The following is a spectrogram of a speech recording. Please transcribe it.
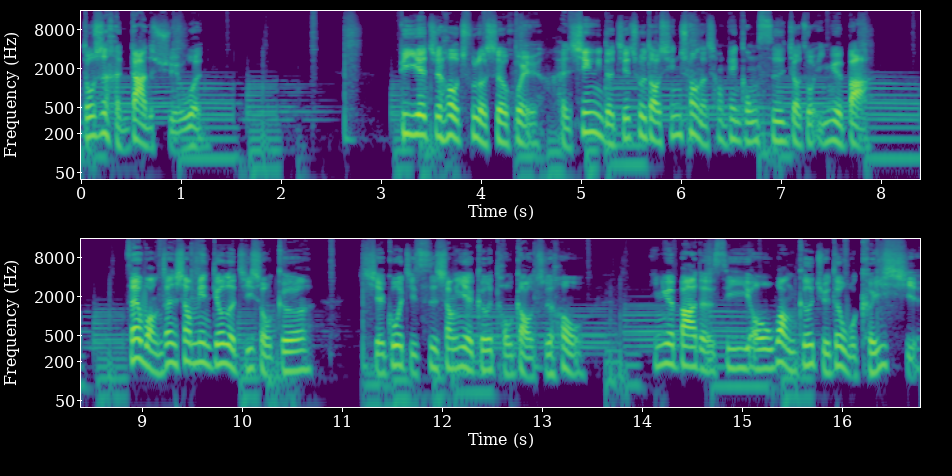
都是很大的学问。毕业之后出了社会，很幸运的接触到新创的唱片公司，叫做音乐霸，在网站上面丢了几首歌，写过几次商业歌投稿之后，音乐吧的 CEO 旺哥觉得我可以写。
